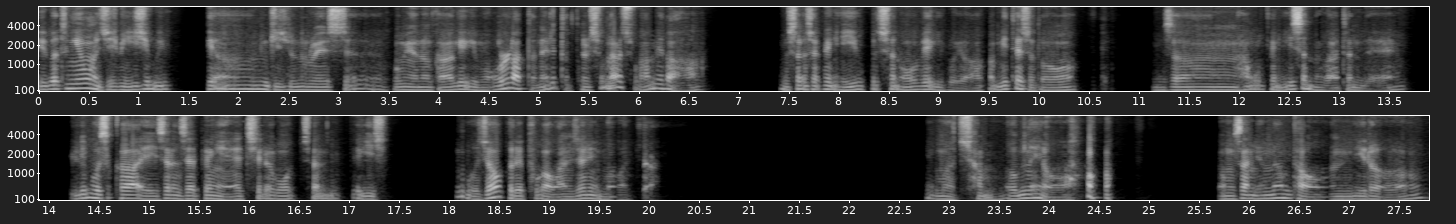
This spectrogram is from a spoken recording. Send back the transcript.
이 같은 경우는 지금 22편 기준으로 해서 보면은 가격이 뭐 올랐다 내렸다 들쑥날쑥 합니다. 삼성세평이 2억 9,500이고요. 아까 밑에서도 삼성 한국경이 있었는 것 같은데 리브스카 A33평에 7억 5,620 뭐죠? 그래프가 완전히 뭐 쫙. 뭐 참 없네요. 영산 영남타운 1억,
